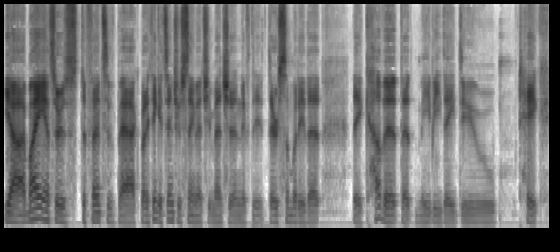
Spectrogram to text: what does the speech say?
Yeah, my answer is defensive back, but I think it's interesting that you mentioned if there's somebody that – they covet that maybe they do take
